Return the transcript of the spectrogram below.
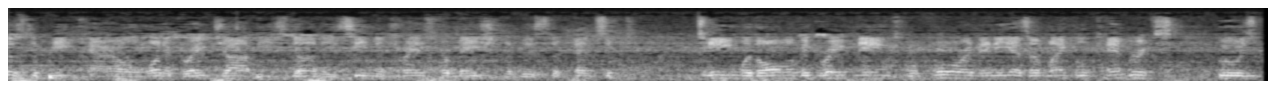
Just to Pete Carroll, and what a great job he's done. He's seen the transformation of this defensive team with all of the great names before, and then he has a Mychal Kendricks who is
